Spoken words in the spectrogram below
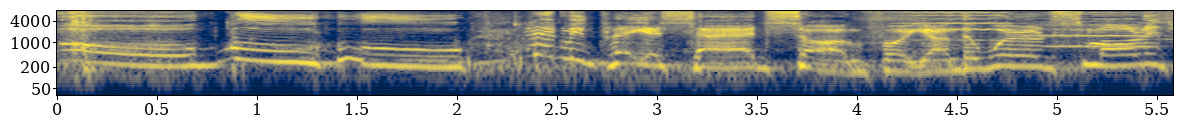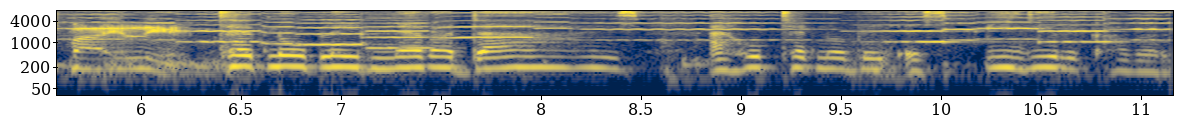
Oh, boo-hoo! Me play a sad song for you on the world's smallest violin. Technoblade never dies. I hope Technoblade is speedy recovery.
